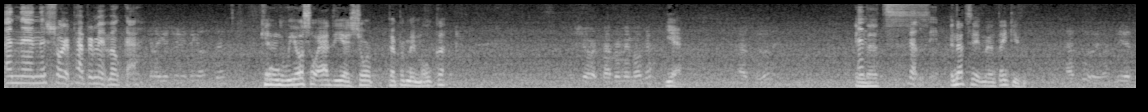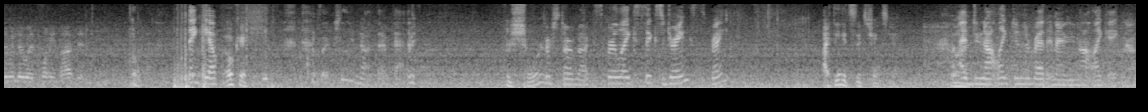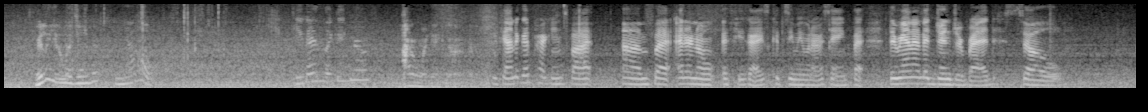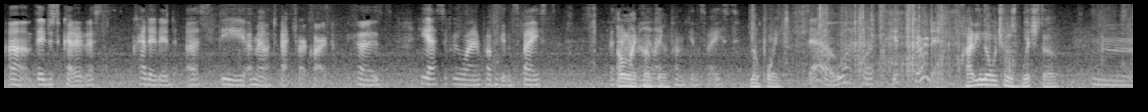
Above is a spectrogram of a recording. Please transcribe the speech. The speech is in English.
and then the short peppermint mocha. Can I get you anything else today? Can we also add the uh, short peppermint mocha? Short peppermint mocha? Yeah. Absolutely. And, And that's that was it. And that's it, man. Thank you. Absolutely. I'll see you at the window with at 2550. Thank you. Okay. That's actually not that bad For sure. for Starbucks. For like six drinks, right? I think it's six drinks. Yeah. I do not like gingerbread and I do not like eggnog. Really? You don't like gingerbread? No. Do you guys like eggnog? I don't like eggnog. We found a good parking spot. Um, but I don't know if you guys could see me when I was saying, but they ran out of gingerbread, so um, they just credited us credited us the amount back to our card because he asked if we wanted pumpkin spice. But I don't like really pumpkin. like pumpkin spice. No point. So let's get started. How do you know which one's which though? Hmm.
